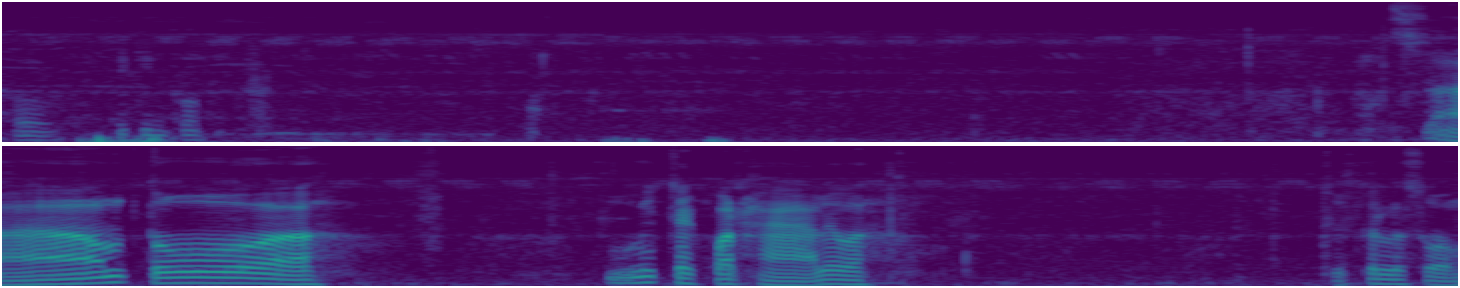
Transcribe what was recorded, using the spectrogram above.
เขาไปกินกบ สามตัวไม่แจ็คพอตหาเลยวะถือกันละสอง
